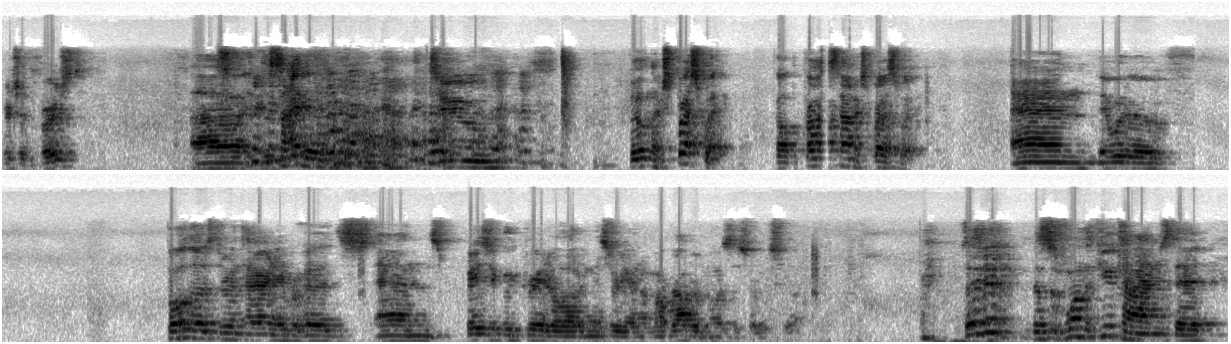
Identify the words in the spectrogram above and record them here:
Richard I, uh, decided to build an expressway called the Crosstown Expressway, and they would have bulldozed through entire neighborhoods and basically created a lot of misery on a Robert Moses sort of scale. So did. This is one of the few times that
